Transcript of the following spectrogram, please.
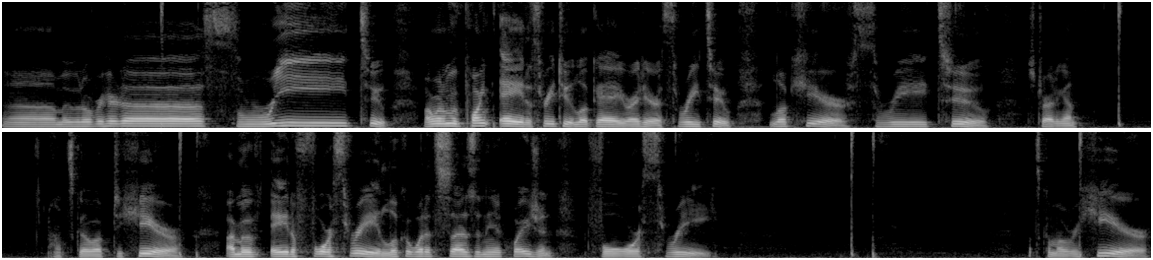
Uh, move it over here to 3, 2. I'm going to move point A to 3, 2. Look, A right here, 3, 2. Look here, 3, 2. Let's try it again. Let's go up to here. I moved A to 4, 3. Look at what it says in the equation. 4, 3. Let's come over here.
